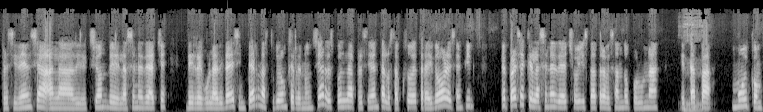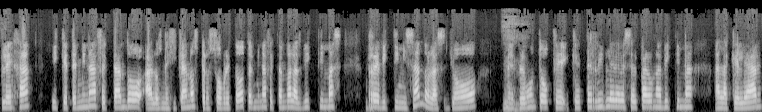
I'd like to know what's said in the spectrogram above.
presidencia, a la dirección de la CNDH de irregularidades internas, tuvieron que renunciar, después la presidenta los acusó de traidores, en fin, me parece que la CNDH hoy está atravesando por una etapa muy compleja y que termina afectando a los mexicanos, pero sobre todo termina afectando a las víctimas, revictimizándolas. Yo me pregunto qué, qué terrible debe ser para una víctima a la que le han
